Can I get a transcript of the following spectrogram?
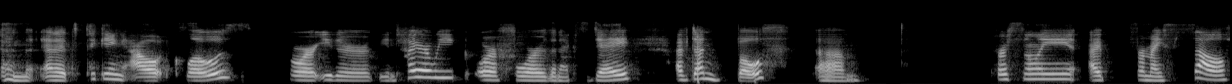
and and it's picking out clothes for either the entire week or for the next day. I've done both. Um, personally, I for myself,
